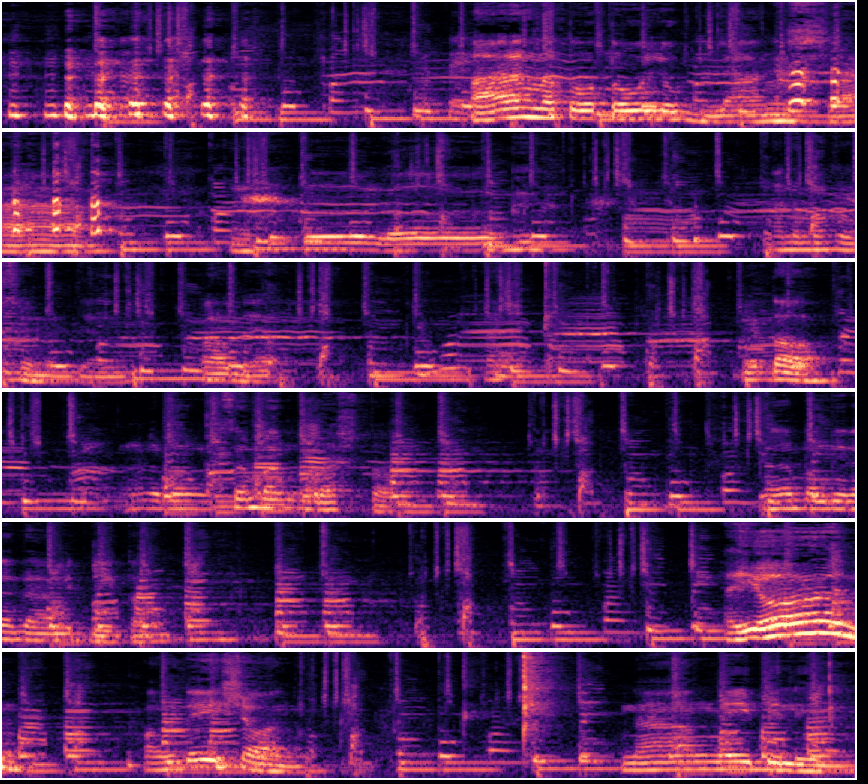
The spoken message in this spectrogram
Parang natutulog lang siya. Natutulog. Ano bang susunod yan? Powder. Ito. Ano bang, saan bang brush to? Ano bang ginagamit dito? Ayun! Foundation. Ng Maybelline. Maybelline.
